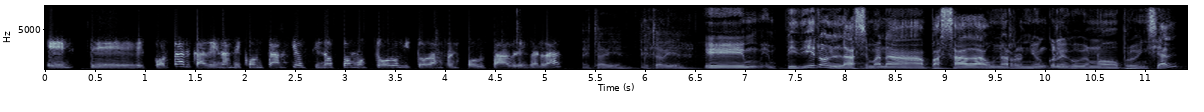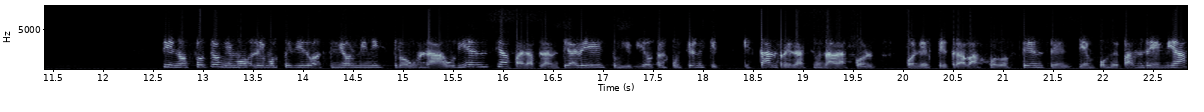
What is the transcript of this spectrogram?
este, cortar cadenas de contagio si no somos todos y todas responsables, ¿verdad? Está bien, está bien. Eh, ¿Pidieron la semana pasada una reunión con el gobierno provincial? Sí, nosotros hemos, le hemos pedido al señor ministro una audiencia para plantear esto y, otras cuestiones que, están relacionadas con, con este trabajo docente en tiempos de pandemia.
